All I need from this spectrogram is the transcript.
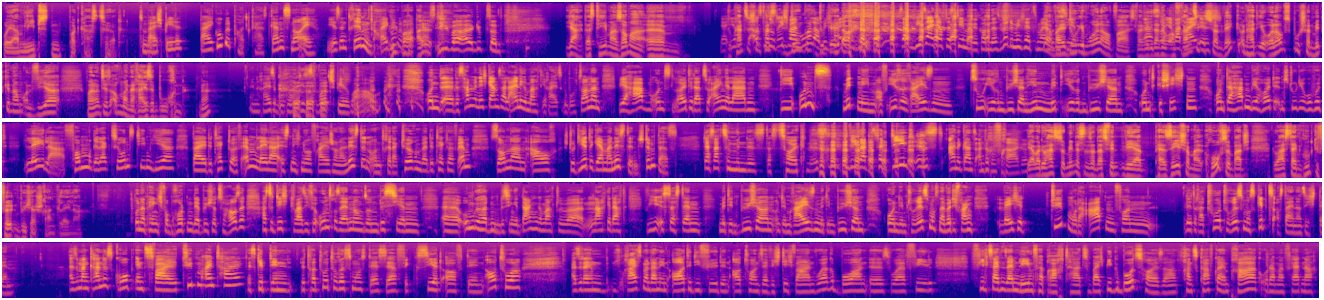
wo ihr am liebsten Podcasts hört. Zum Beispiel bei Google Podcast. Ganz neu. Wir sind drin bei Google überall, Podcast. überall gibt es sonst. Ja, das Thema Sommer. Ähm, Ja, Du ihr kannst es schon ausgesucht, fast- ich war im Urlaub, du- ich genau. weiß nicht. Sag, wie seid ihr auf das Thema gekommen? Das würde mich jetzt mal Ja, weil interessieren. du im Urlaub warst. Weil wir Ach gesagt so, haben, wart Franzi neidisch. ist schon weg und hat ihr Urlaubsbuch schon mitgenommen und wir wollen uns jetzt auch mal eine Reise buchen. Ne? Ein Reisebuch, dieses Wortspiel, wow. Und äh, das haben wir nicht ganz alleine gemacht, die Reise gebucht, sondern wir haben uns Leute dazu eingeladen, die uns mitnehmen auf ihre Reisen zu ihren Büchern hin, mit ihren Büchern und Geschichten. Und da haben wir heute ins Studio geholt Leila vom Redaktionsteam hier bei Detektor FM. Leila ist nicht nur freie Journalistin und Redakteurin bei Detektor FM, sondern auch studierte Germanistin. Stimmt das? Das sagt zumindest das Zeugnis. Wie weit das verdient ist, eine ganz andere Frage. Ja, aber du hast zumindest, und das finden wir ja per se schon mal hochsympathisch, du hast einen gut gefüllten Bücherschrank, Leila. Unabhängig vom Rotten der Bücher zu Hause, hast du dich quasi für unsere Sendung so ein bisschen äh, umgehört, ein bisschen Gedanken gemacht, darüber nachgedacht, wie ist das denn mit den Büchern und dem Reisen mit den Büchern und dem Tourismus? Und dann würde ich fragen, welche Typen oder Arten von Literaturtourismus gibt es aus deiner Sicht denn? Also man kann es grob in zwei Typen einteilen. Es gibt den Literaturtourismus, der ist sehr fixiert auf den Autor. Also dann reist man dann in Orte, die für den Autoren sehr wichtig waren, wo er geboren ist, wo er viel, viel Zeit in seinem Leben verbracht hat. Zum Beispiel Geburtshäuser, Franz Kafka in Prag oder man fährt nach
